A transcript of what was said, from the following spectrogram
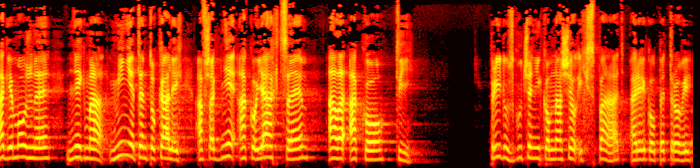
ak je možné, nech ma minie tento kalich, avšak nie ako ja chcem, ale ako ty. Prídu s gučeníkom, našiel ich spať a riekol Petrovi,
